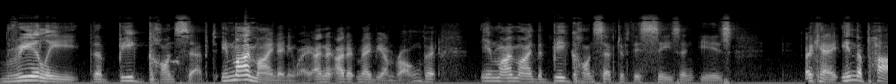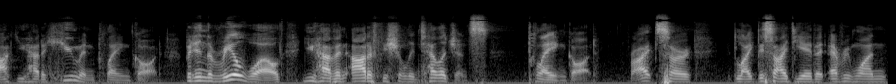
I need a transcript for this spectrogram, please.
really the big concept, in my mind anyway, I don't, I don't maybe I'm wrong, but in my mind the big concept of this season is okay, in the park you had a human playing God, but in the real world you have an artificial intelligence playing God, right? So, like this idea that everyone,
